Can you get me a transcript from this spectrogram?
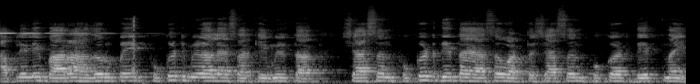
आपल्याला बारा हजार रुपये फुकट मिळाल्यासारखे मिळतात. शासन फुकट देत आहे असं वाटतं. शासन फुकट देत नाही.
